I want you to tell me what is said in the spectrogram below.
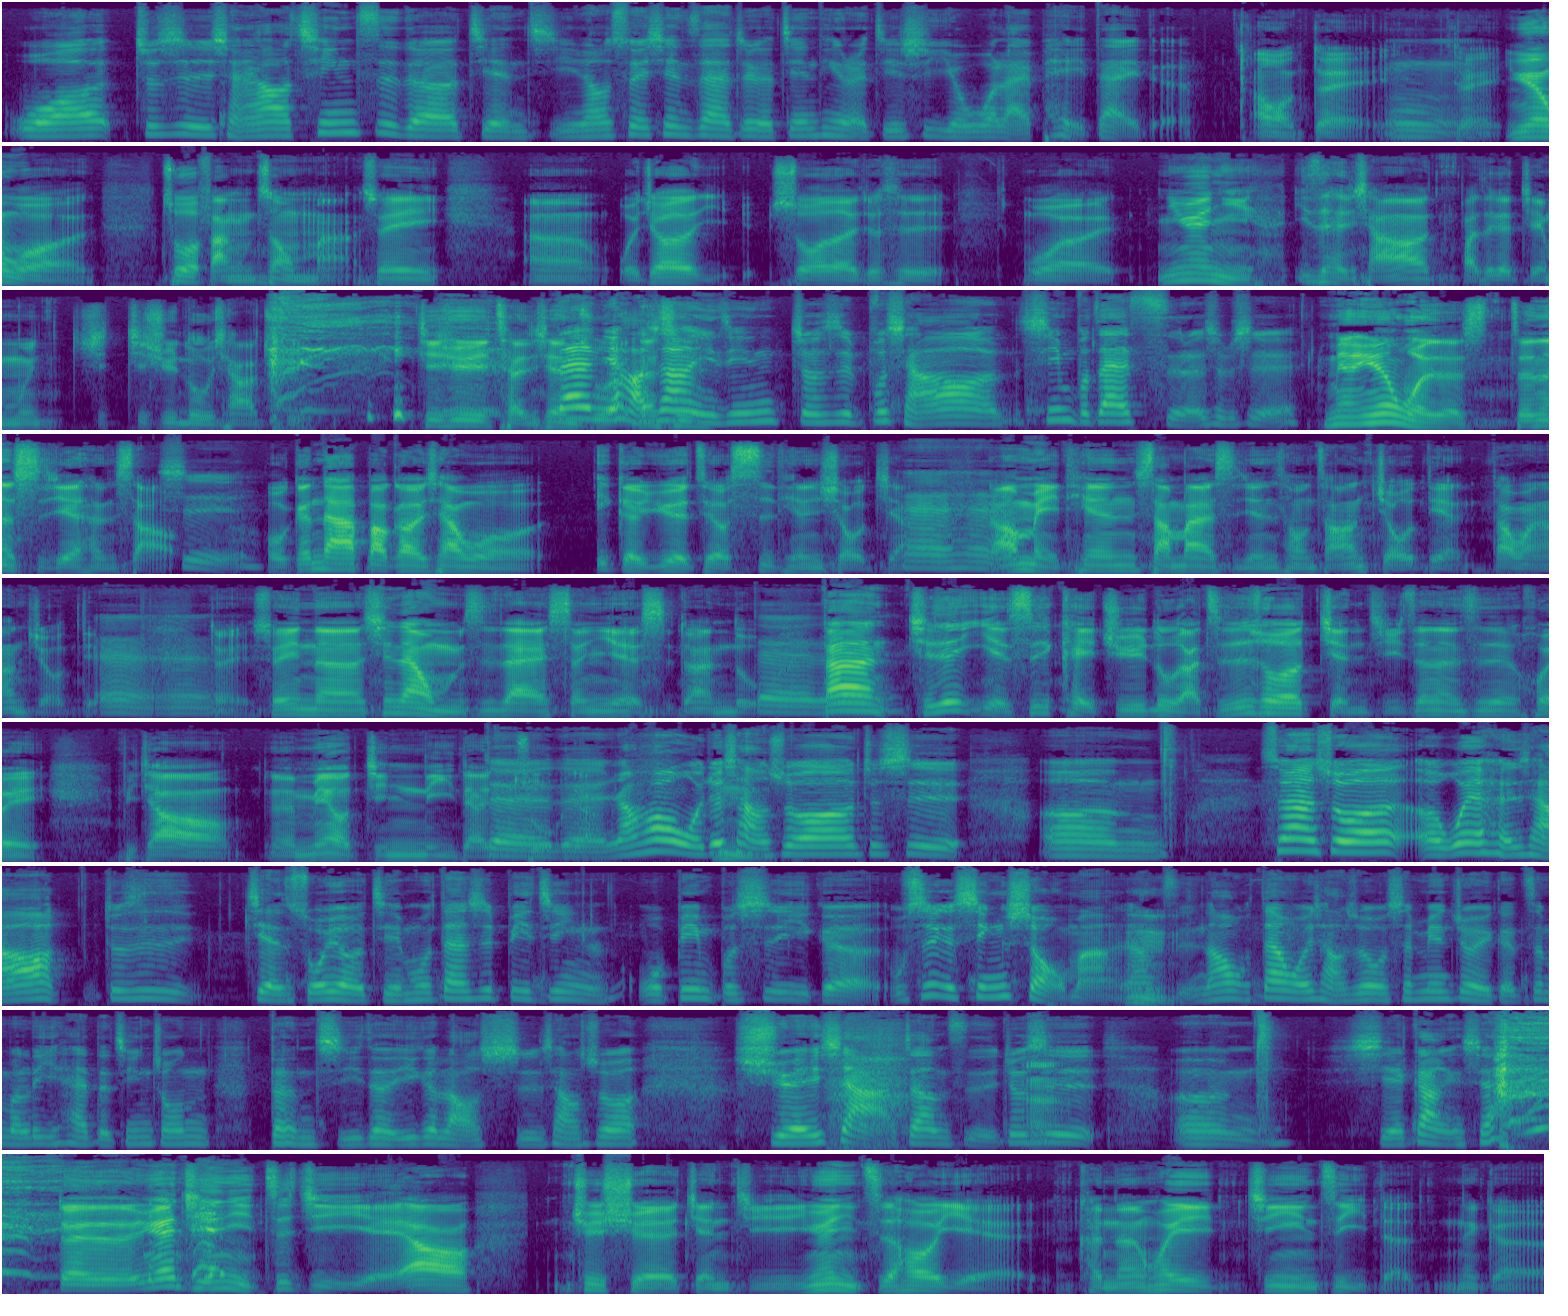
我就是想要亲自的剪辑，然后所以现在这个监听耳机是由我来佩戴的。哦，对，嗯，对，因为我做防重嘛，所以呃，我就说了，就是我因为你一直很想要把这个节目继继续录下去。继续呈现出来，但是你好像已经就是不想要，心不在此了，是不是？没有，因为我的真的时间很少。是，我跟大家报告一下，我一个月只有四天休假，然后每天上班的时间从早上九点到晚上九点。嗯嗯。对，所以呢，现在我们是在深夜时段录，当然其实也是可以继续录啦，只是说剪辑真的是会比较呃没有精力在做。对，对对。然后我就想说，就是嗯。呃虽然说，呃，我也很想要就是剪所有节目，但是毕竟我并不是一个，我是一个新手嘛，这样子。嗯、然后，但我想说，我身边就有一个这么厉害的金钟等级的一个老师，想说学一下，这样子，就是嗯、呃，斜杠一下。对对对，因为其实你自己也要去学剪辑，因为你之后也可能会经营自己的那个。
